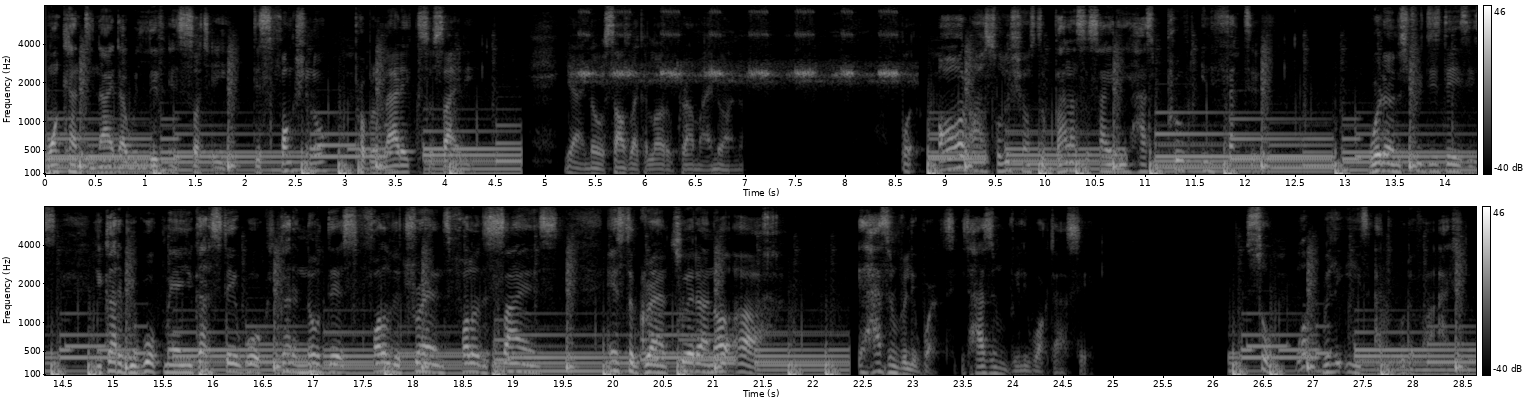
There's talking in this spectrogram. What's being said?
one can't deny that we live in such a dysfunctional, problematic society. Yeah, I know, it sounds like a lot of grammar, I know, I know. But all our solutions to balance society has proved ineffective. Word on the street these days is you gotta be woke, man. You gotta stay woke. You gotta know this. Follow the trends. Follow the science. Instagram, Twitter, and all. Ah, it hasn't really worked. It hasn't really worked, I say. So, what really is at the root of our actions?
